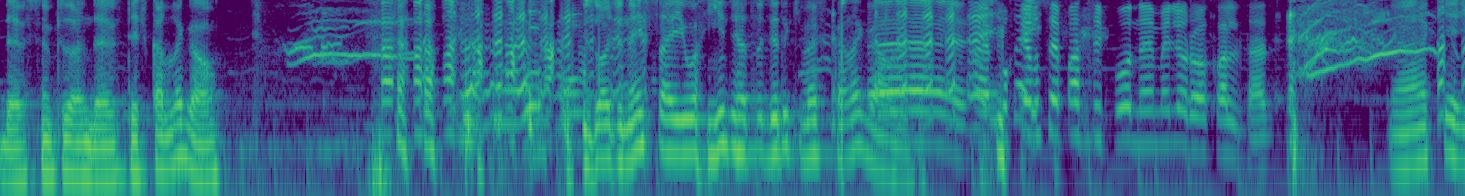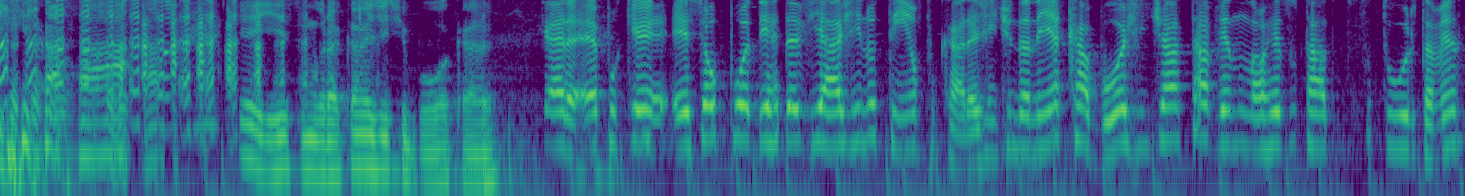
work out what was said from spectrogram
deve ser um episódio, deve ter ficado legal. o episódio nem saiu ainda, já tô dizendo que vai ficar legal. É, É isso porque você participou, né? Melhorou a qualidade. Ah, que isso. que isso, Murakami é gente boa, cara. Cara, é porque esse é o poder da viagem no tempo, cara. A gente ainda nem acabou, a gente já tá vendo lá o resultado do futuro, tá vendo?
